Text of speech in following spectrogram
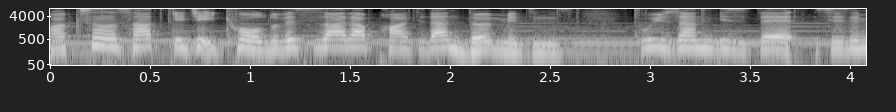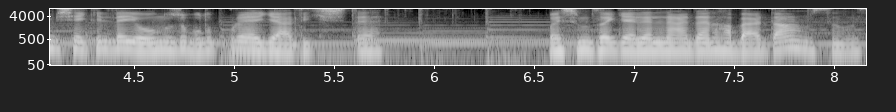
Baksana saat gece 2 oldu ve siz hala partiden dönmediniz. Bu yüzden biz de sizin bir şekilde yolunuzu bulup buraya geldik işte. Başımıza gelenlerden haberdar mısınız?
